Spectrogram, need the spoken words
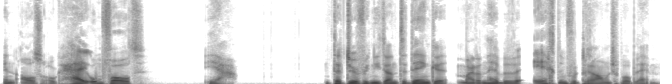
En als ook hij omvalt, ja, daar durf ik niet aan te denken, maar dan hebben we echt een vertrouwensprobleem.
